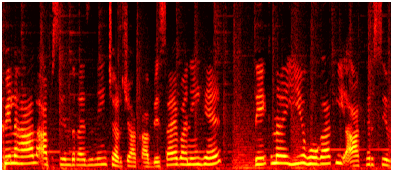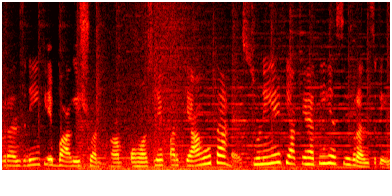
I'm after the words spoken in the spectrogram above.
फ़िलहाल अब सिंधरंजनी चर्चा का विषय बनी है। देखना ये होगा कि आखिर शिवरंजनी के बागेश्वर धाम पहुँचने पर क्या होता है। सुनिए क्या कहती है शिवरंजनी।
